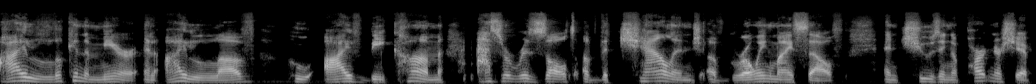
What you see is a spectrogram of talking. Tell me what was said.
i look in the mirror and i love who I've become as a result of the challenge of growing myself and choosing a partnership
